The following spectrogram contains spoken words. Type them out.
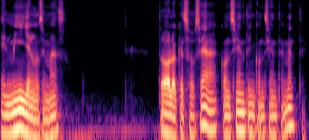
en mí y en los demás? Todo lo que eso sea, consciente, inconscientemente.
